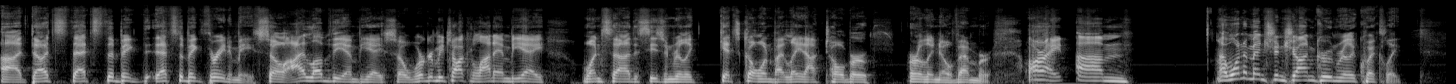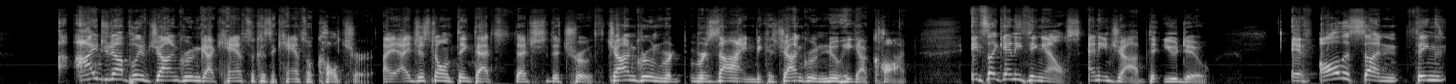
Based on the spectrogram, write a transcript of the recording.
Uh, that's that's the big that's the big three to me. So I love the NBA. So we're gonna be talking a lot of NBA once uh, the season really gets going by late October, early November. All right. Um, I want to mention Jon Gruden really quickly. I do not believe Jon Gruden got canceled because of cancel culture. I, I, just don't think that's that's the truth. Jon Gruden re- resigned because Jon Gruden knew he got caught. It's like anything else, any job that you do. If all of a sudden things,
